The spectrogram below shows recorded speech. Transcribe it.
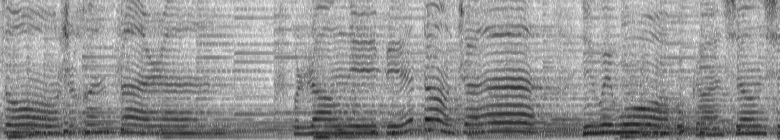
总是很残忍，我让你别当真，因为我不敢相信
